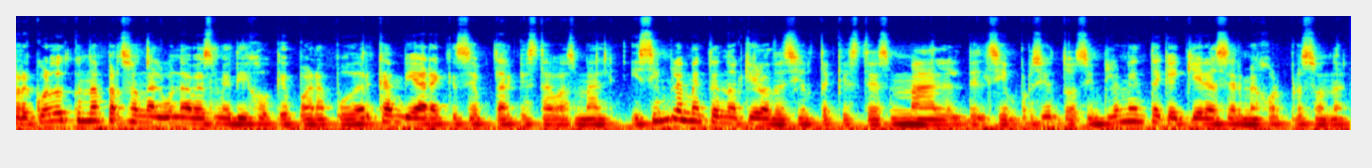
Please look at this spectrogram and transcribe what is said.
Recuerdo que una persona alguna vez me dijo que para poder cambiar hay que aceptar que estabas mal. Y simplemente no quiero decirte que estés mal del 100%, simplemente que quieras ser mejor persona.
